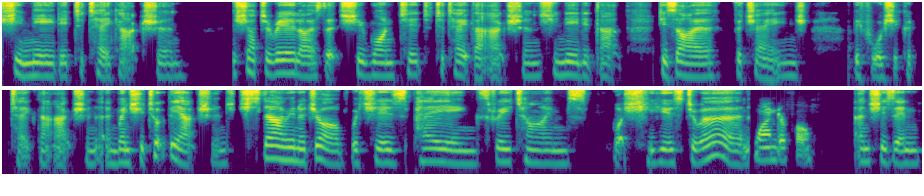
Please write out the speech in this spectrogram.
she needed to take action. She had to realize that she wanted to take that action. She needed that desire for change before she could take that action. And when she took the action she's now in a job which is paying three times what she used to earn. Wonderful. And she's in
